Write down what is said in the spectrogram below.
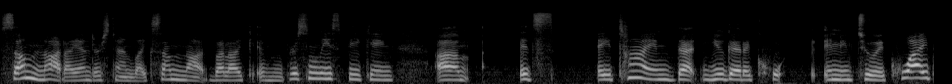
Some not. I understand. Like some not. But like um, personally speaking, um, it's a time that you get a into a quiet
